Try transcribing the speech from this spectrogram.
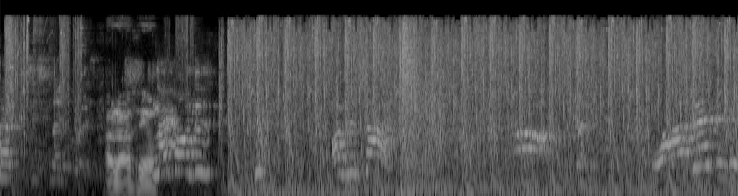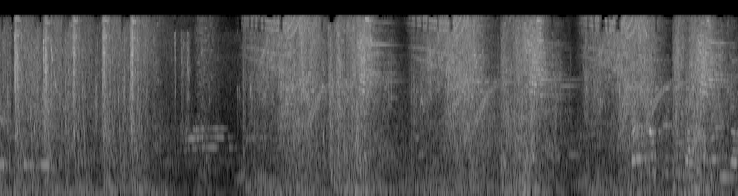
He sniped, he sniped. I know I see him. Knife on the on the side. What happened? That's the people the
